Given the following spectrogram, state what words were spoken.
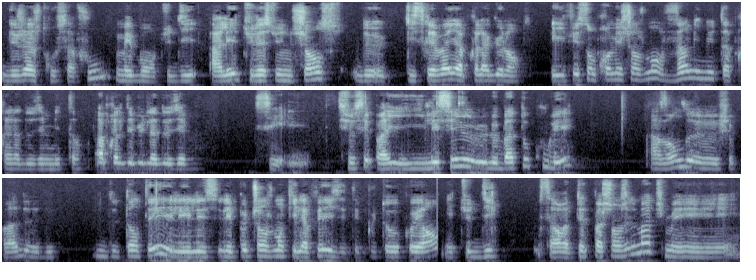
déjà je trouve ça fou. Mais bon, tu te dis, allez, tu laisses une chance de qu'il se réveille après la gueulante. Et il fait son premier changement 20 minutes après la deuxième mi-temps, après le début de la deuxième. C'est, je sais pas, il laissait le, bateau couler avant de, je sais pas, de, tenter. Et les, les, les peu de changements qu'il a fait, ils étaient plutôt cohérents. Et tu te dis, ça aurait peut-être pas changé le match, mais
